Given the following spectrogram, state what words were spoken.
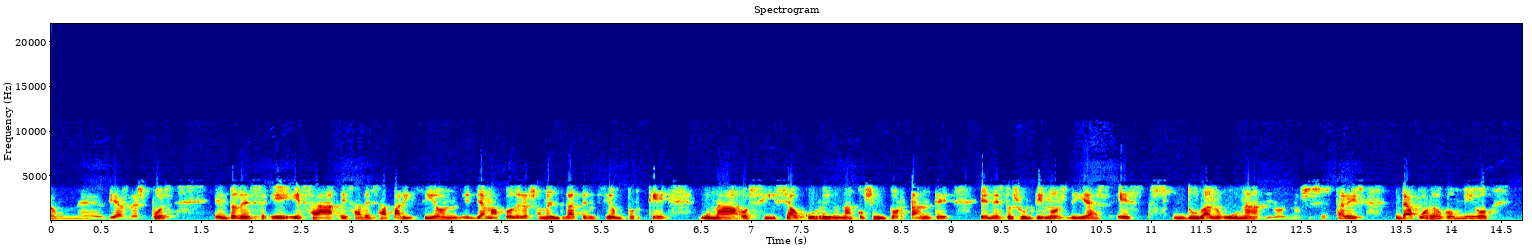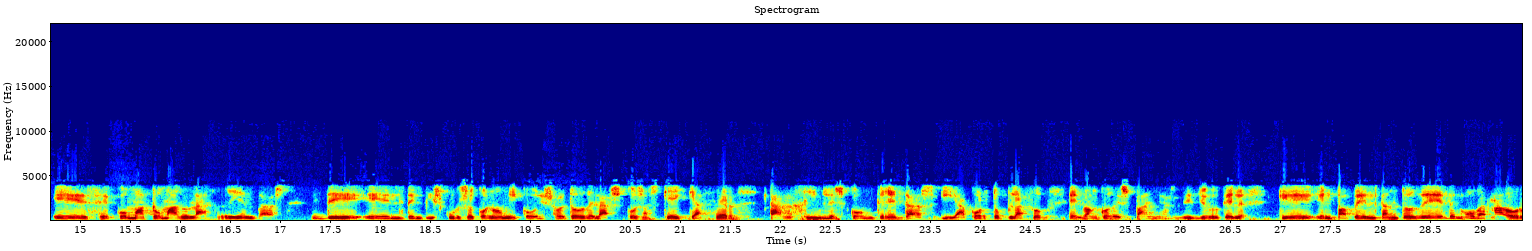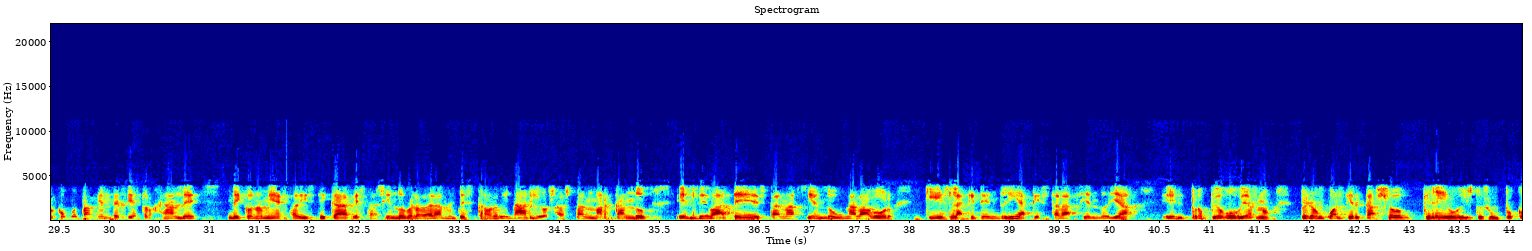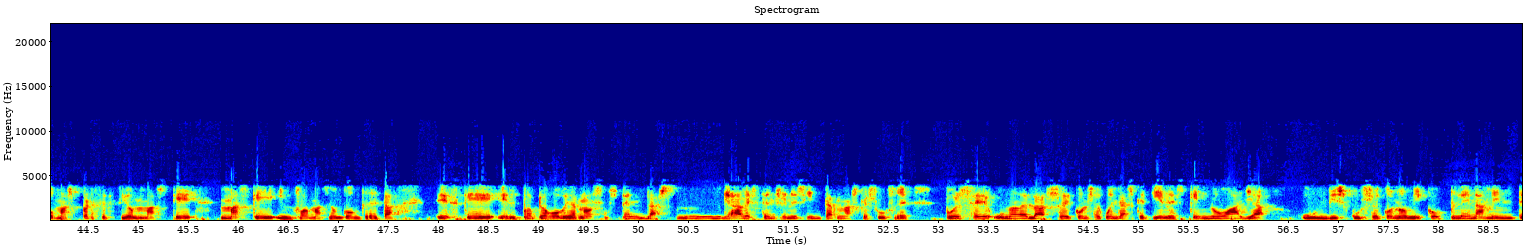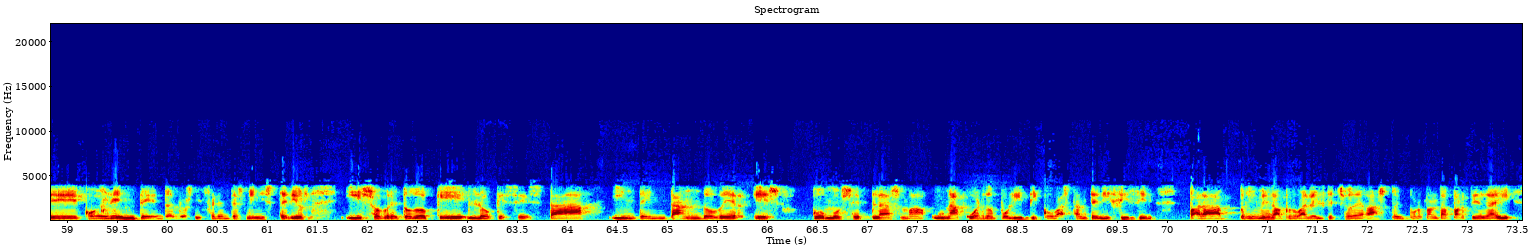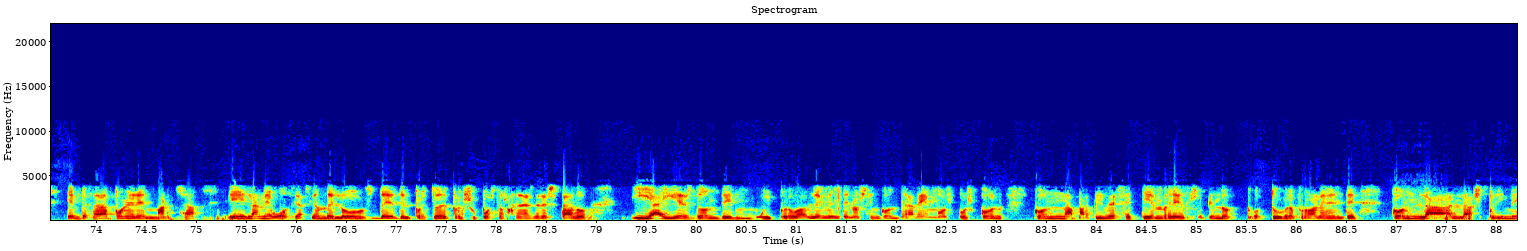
días después. Entonces, eh, esa, esa desaparición llama poderosamente la atención porque una, o si se ha ocurrido una cosa importante en estos últimos días es, sin duda alguna, no, no sé si estaréis de acuerdo conmigo, es eh, cómo ha tomado las riendas de, el- del discurso económico y sobre todo de las cosas que hay que hacer tangibles, concretas y a corto plazo el Banco de España. Es decir, yo creo que el, papel tanto de- del gobernador como también del director general de, Economía Estadística está siendo verdaderamente extraordinario. O sea, están marcando el debate, están haciendo una labor que es la que tendría que estar haciendo ya el propio gobierno, pero en cualquier caso creo, y esto es un poco más percepción más que, más que información concreta, es que el propio gobierno, las mm, graves tensiones internas que sufre, pues eh, una de las eh, consecuencias que tiene es que no haya un discurso económico plenamente coherente entre los diferentes ministerios y sobre todo que lo que se está intentando ver es cómo se plasma un acuerdo político bastante difícil para primero aprobar el techo de gasto y por tanto a partir de ahí empezar a poner en marcha eh, la negociación de los del proyecto de presupuestos generales del Estado y ahí es donde muy probablemente nos encontraremos pues con, con a partir de septiembre septiembre octubre probablemente con las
